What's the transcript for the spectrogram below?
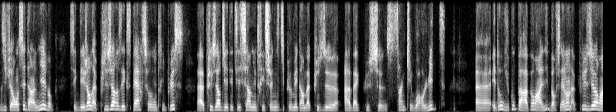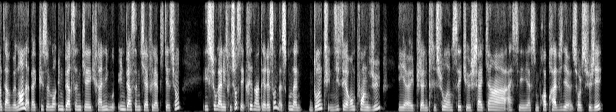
différencie d'un livre, c'est que déjà on a plusieurs experts sur NutriPlus, euh, plusieurs diététiciens nutritionnistes diplômés d'un bac plus 2 à bac plus 5 voire 8. Euh, et donc du coup par rapport à un livre, ben, finalement on a plusieurs intervenants, on n'a pas que seulement une personne qui a écrit un livre ou une personne qui a fait l'application. Et sur la nutrition, c'est très intéressant parce qu'on a donc différents points de vue. Et, euh, et, puis la nutrition, on sait que chacun ses, a son propre avis sur le sujet.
